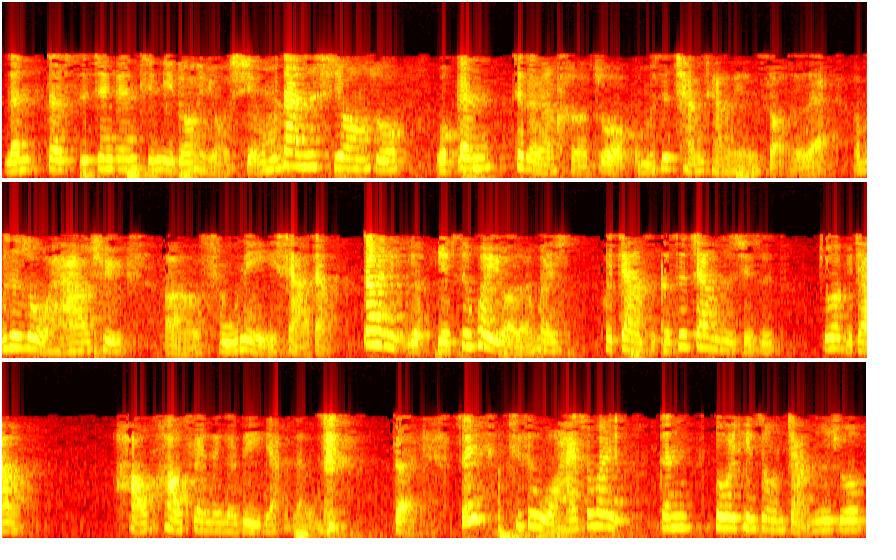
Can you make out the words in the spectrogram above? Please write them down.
人的时间跟精力都很有限，我们当然是希望说，我跟这个人合作，我们是强强联手，对不对？而不是说我还要去呃扶你一下这样。当然有也是会有人会会这样子，可是这样子其实就会比较耗耗费那个力量这样子。对，所以其实我还是会跟各位听众讲，就是说，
